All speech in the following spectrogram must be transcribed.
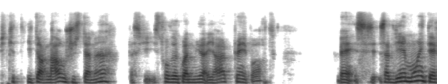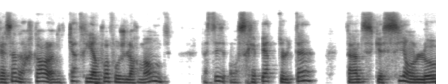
puis qu'ils te relâchent justement parce qu'il se trouve de quoi de mieux ailleurs, peu importe, ben, ça devient moins intéressant. Encore une quatrième fois, il faut que je leur monte. Parce qu'on se répète tout le temps. Tandis que si on l'a,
